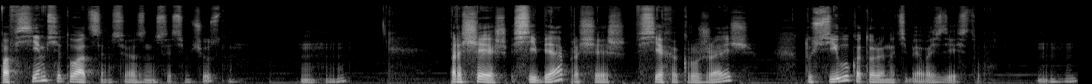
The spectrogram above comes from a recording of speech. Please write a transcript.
по всем ситуациям, связанным с этим чувством. Угу прощаешь себя, прощаешь всех окружающих, ту силу, которая на тебя воздействовала. Угу.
